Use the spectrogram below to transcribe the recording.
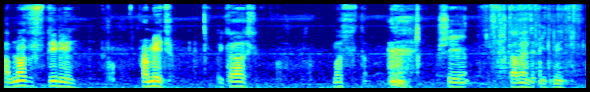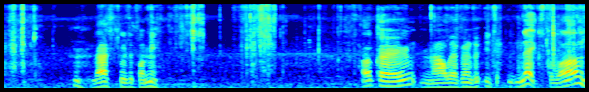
I'm not stealing her meat because most she doesn't eat meat. Hmm, That's good for me. Okay, now we are going to eat next one.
